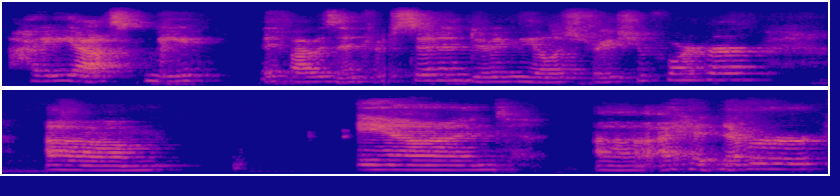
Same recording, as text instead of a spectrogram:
Heidi asked me if I was interested in doing the illustration for her. Um, and uh, I had never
